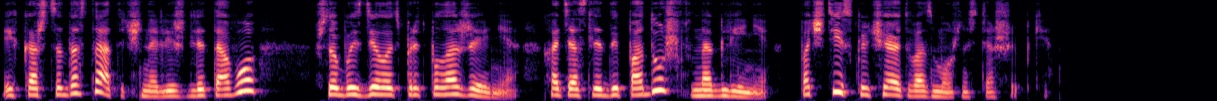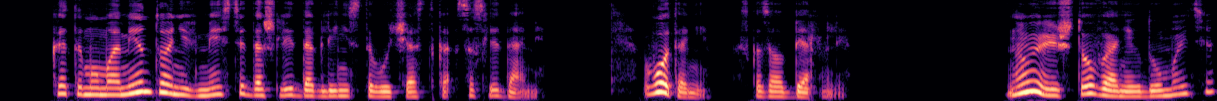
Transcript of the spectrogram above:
Их, кажется, достаточно лишь для того, чтобы сделать предположение, хотя следы подошв на глине почти исключают возможность ошибки. К этому моменту они вместе дошли до глинистого участка со следами. «Вот они», — сказал Бернли. «Ну и что вы о них думаете?»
